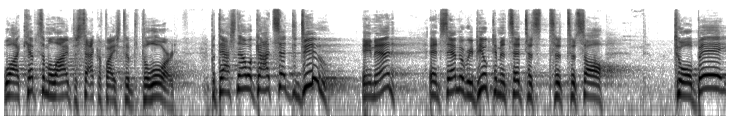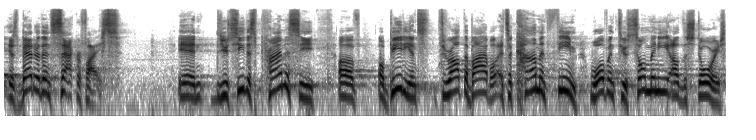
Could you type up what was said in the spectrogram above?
Well, I kept some alive to sacrifice to the Lord. But that's not what God said to do. Amen? And Samuel rebuked him and said to, to, to Saul, To obey is better than sacrifice. And you see this primacy of obedience throughout the Bible. It's a common theme woven through so many of the stories.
